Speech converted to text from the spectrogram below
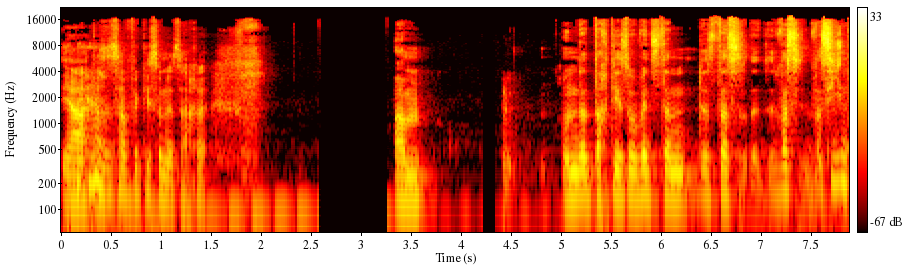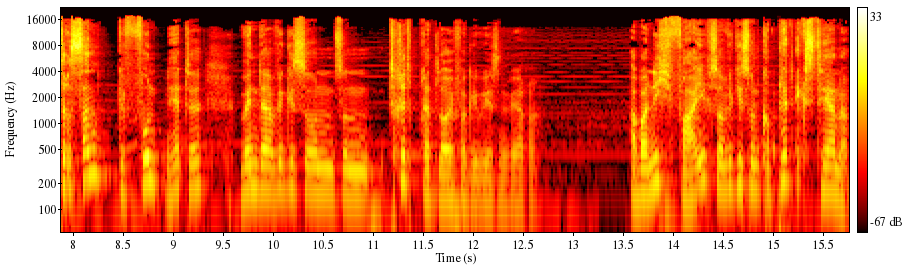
ja, das ist halt wirklich so eine Sache. Ähm, und da dachte ich so, wenn es dann, das, das, was, was ich interessant gefunden hätte, wenn da wirklich so ein, so ein Trittbrettläufer gewesen wäre. Aber nicht Five, sondern wirklich so ein komplett externer.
